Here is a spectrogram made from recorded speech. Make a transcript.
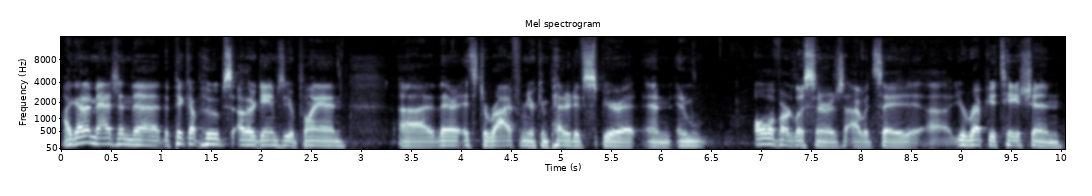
I gotta imagine the the pickup hoops, other games that you're playing. Uh, there, it's derived from your competitive spirit, and and all of our listeners, I would say, uh, your reputation,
